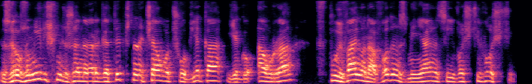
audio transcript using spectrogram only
Zrozumieliśmy, że energetyczne ciało człowieka, jego aura, wpływają na wodę, zmieniając jej właściwości.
